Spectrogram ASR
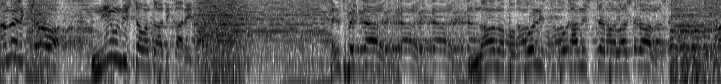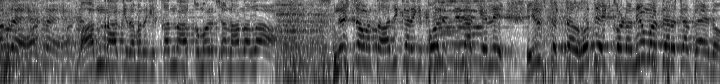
ನನ್ನಲ್ಲಿ ಕೇಳೋ. ನೀವು ನಿಷ್ಠವಂತ ಅಧಿಕಾರಿ ಇನ್ಸ್ಪೆಕ್ಟರ್, ನಾನೊಬ್ಬ ಪೊಲೀಸ್ ಕಾನ್ಸ್ಟೇಬಲ್ ಅಷ್ಟಲ್ ಆದ್ರೆ ಅನ್ನ ಹಾಕಿದ ಮನೆಗೆ ಕನ್ನ ಹಾಕೋ ಮನುಷ್ಯ ನಾನಲ್ಲ. ನಿಷ್ಠಾವಂತ ಅಧಿಕಾರಿಗೆ ಪೊಲೀಸ್ ಇಲಾಖೆಯಲ್ಲಿ ಇನ್ಸ್ಪೆಕ್ಟರ್ ಹುದ್ದೆ ಇಟ್ಕೊಂಡು ನೀವು ಮಾಡ್ತಾ ಇರೋ ಕೆಲಸ ಏನು?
